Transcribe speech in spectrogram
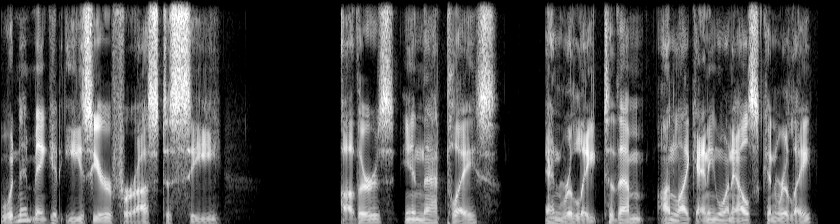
wouldn't it make it easier for us to see others in that place and relate to them unlike anyone else can relate?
